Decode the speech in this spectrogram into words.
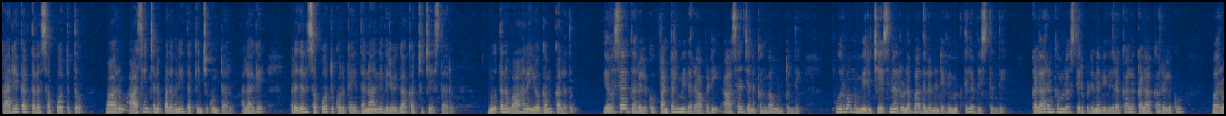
కార్యకర్తల సపోర్టుతో వారు ఆశించిన పదవిని దక్కించుకుంటారు. అలాగే ప్రజల సపోర్టు కొరకై ధనాన్ని విరివిగా ఖర్చు చేస్తారు. నూతన వాహన యోగం కలదు. వ్యవసాయదారులకు పంటల మీద రాబడి ఆశాజనకంగా ఉంటుంది. పూర్వము మీరు చేసిన రుణ బాధల నుండి విముక్తి లభిస్తుంది. కళారంగంలో స్థిరపడిన వివిధ రకాల కళాకారులకు వారు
